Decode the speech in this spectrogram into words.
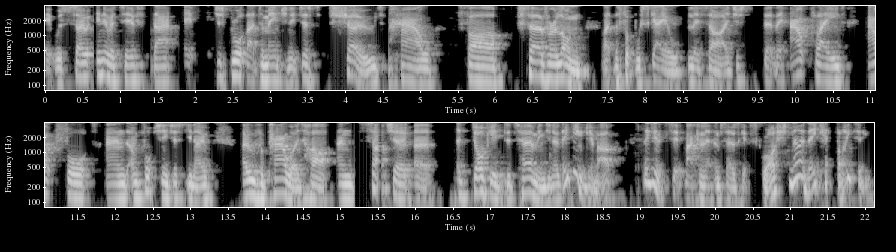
It was so innovative that it just brought that dimension. It just showed how far further along, like the football scale, Bliss are. Just that they outplayed, outfought, and unfortunately just, you know, overpowered Heart and such a, a, a dogged, determined, you know, they didn't give up. They didn't sit back and let themselves get squashed. No, they kept fighting.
